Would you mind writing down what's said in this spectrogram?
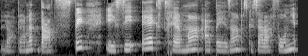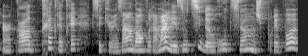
leur permettre d'anticiper et c'est extrêmement apaisant parce que ça leur fournit un cadre très, très, très sécurisant. Donc, vraiment, les outils de routine, je pourrais pas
